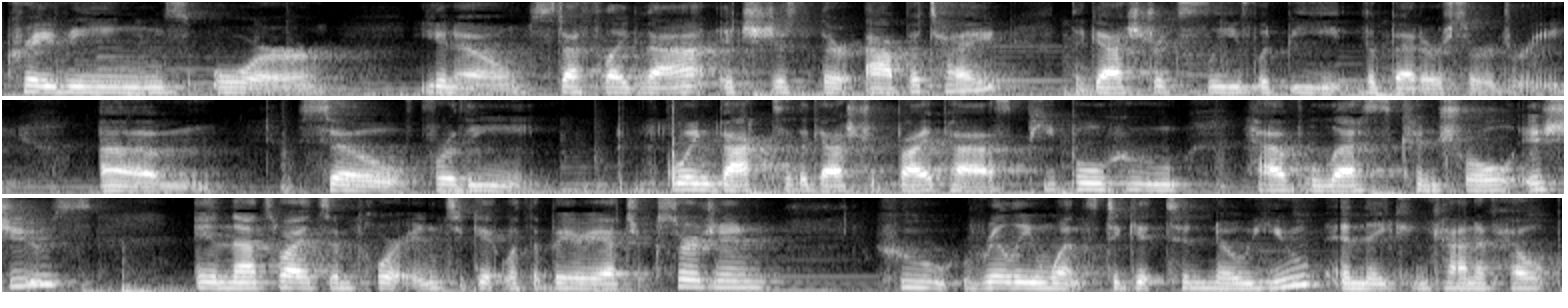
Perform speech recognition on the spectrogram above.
cravings or, you know, stuff like that. It's just their appetite. The gastric sleeve would be the better surgery. Um, so for the going back to the gastric bypass, people who have less control issues and that's why it's important to get with a bariatric surgeon who really wants to get to know you and they can kind of help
